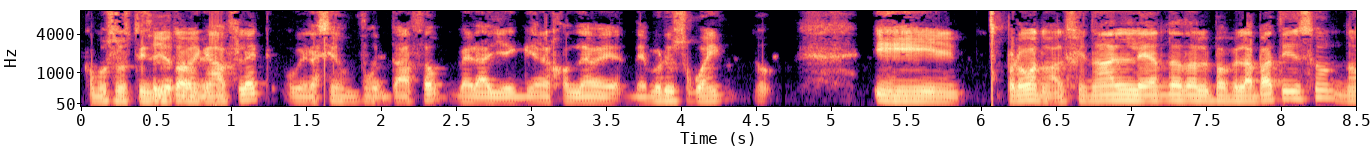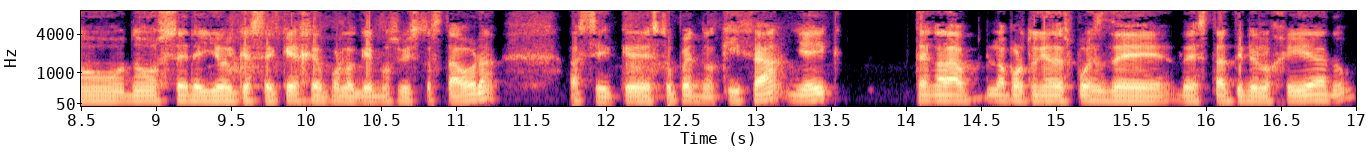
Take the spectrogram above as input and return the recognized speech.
como Sí, sustituto a Ben. Affleck. Hubiera sido un puntazo ver a Jake Gyllenhaal de, de Bruce Wayne, ¿no? Y, pero bueno, al final le han dado el papel a Pattinson. No, no seré yo el que se queje por lo que hemos visto hasta ahora. Así que estupendo. Quizá Jake tenga la, la oportunidad después de, de esta trilogía, ¿no?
